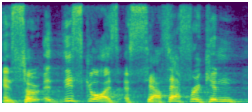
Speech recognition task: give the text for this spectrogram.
And so uh, this guy's a South African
